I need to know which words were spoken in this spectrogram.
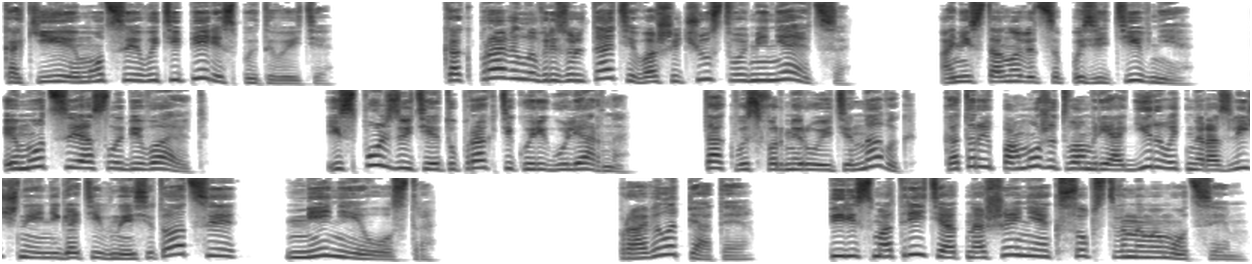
Какие эмоции вы теперь испытываете? Как правило, в результате ваши чувства меняются. Они становятся позитивнее, эмоции ослабевают. Используйте эту практику регулярно. Так вы сформируете навык, который поможет вам реагировать на различные негативные ситуации менее остро. Правило пятое. Пересмотрите отношение к собственным эмоциям.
